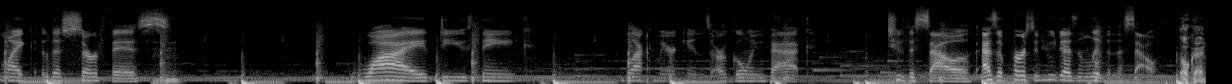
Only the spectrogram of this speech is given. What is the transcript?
like the surface. Mm-hmm. Why do you think black Americans are going back to the South as a person who doesn't live in the South? Okay.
